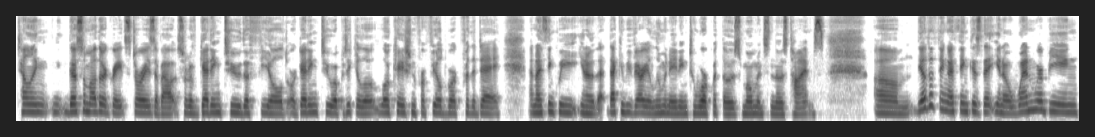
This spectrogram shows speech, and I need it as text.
telling, there's some other great stories about sort of getting to the field or getting to a particular location for field work for the day. And I think we, you know, that, that can be very illuminating to work with those moments and those times. Um, the other thing I think is that, you know, when we're being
